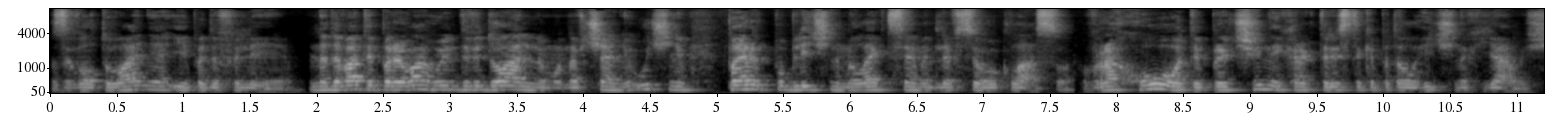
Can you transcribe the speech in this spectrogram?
зґвалтування і педофілії, надавати перевагу індивідуальному навчанню учнів перед публічними лекціями для всього класу, враховувати причини і характеристики патологічних явищ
